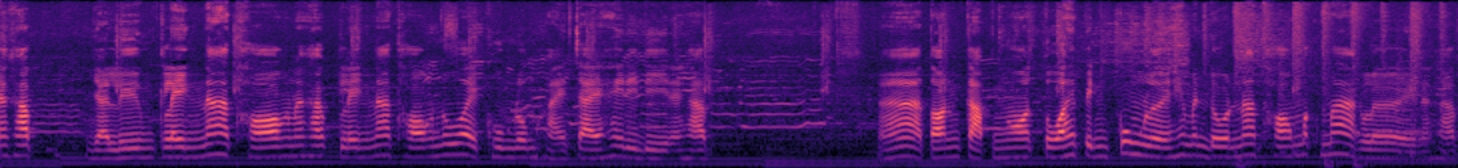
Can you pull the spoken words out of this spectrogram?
นะครับอย่าลืมเกรงหน้าท้องนะครับ เกรงหน้าท้องด้วยคุมลมหายใจให้ดีๆนะครับอ่าตอนกลับงอตัวให้เป็นกุ้งเลย ให้มันโดนหน้าท้องมาก ๆเลยนะครับ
